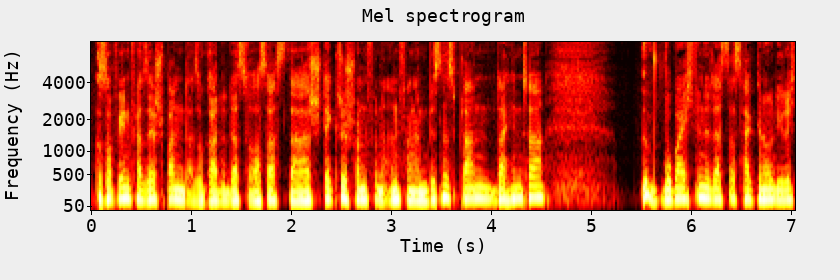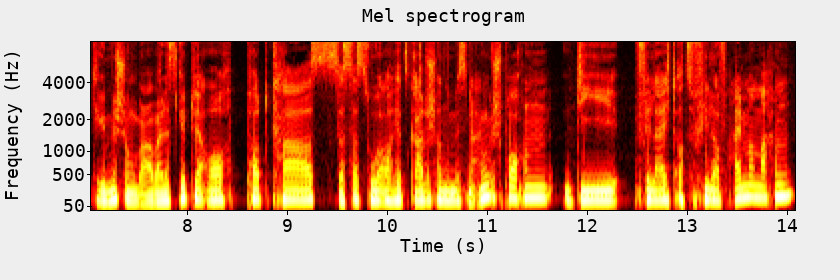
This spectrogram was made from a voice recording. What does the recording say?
Das ist auf jeden Fall sehr spannend. Also gerade, dass du auch sagst, da steckte schon von Anfang an ein Businessplan dahinter. Wobei ich finde, dass das halt genau die richtige Mischung war, weil es gibt ja auch Podcasts, das hast du auch jetzt gerade schon so ein bisschen angesprochen, die vielleicht auch zu viel auf einmal machen,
